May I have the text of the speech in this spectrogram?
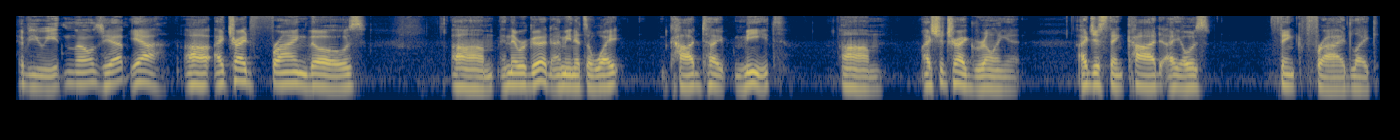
Have you eaten those yet? Yeah, uh, I tried frying those, um, and they were good. I mean, it's a white cod type meat. Um, I should try grilling it. I just think cod. I always think fried, like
